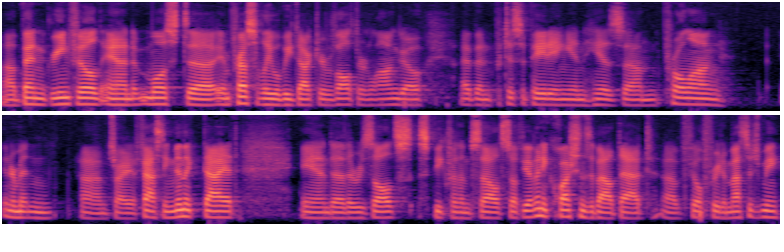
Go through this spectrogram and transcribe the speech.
uh, Ben Greenfield, and most uh, impressively will be Dr. Walter Longo. I've been participating in his um, prolonged intermittent, um, sorry, fasting mimic diet, and uh, the results speak for themselves. So if you have any questions about that, uh, feel free to message me.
